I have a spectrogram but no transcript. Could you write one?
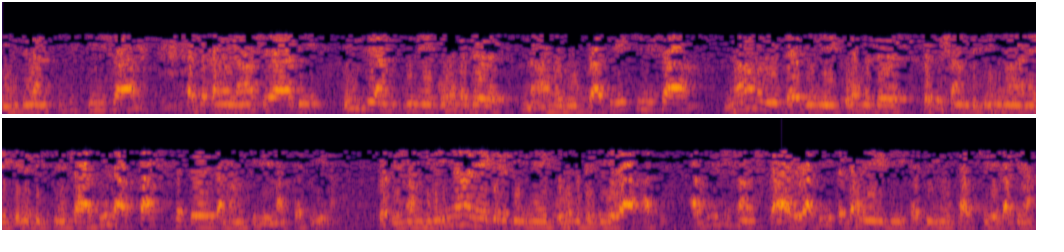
ඉන්ද්‍රියන් සිටින නිසා අසකන නාශය ආදී ඉන්ද්‍රියන් තුනේ කොහොමද නාම රූප ප්‍රතිච්ඡ නිසා නාම රූප ඇතුලේ කොහොමද ප්‍රතිසන්දි විඥානයේ ගෙන දික් නිසා කියලා පස්සට ගමන් කිරීමක් ඇති වෙනවා. ප්‍රතිසන්දි විඥානයේ ගෙන දුන්නේ කොහොමද කියලා අතීත සංස්කාරය අතීත භවයේදී ඇති වූ සත්‍යය දකිනවා.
